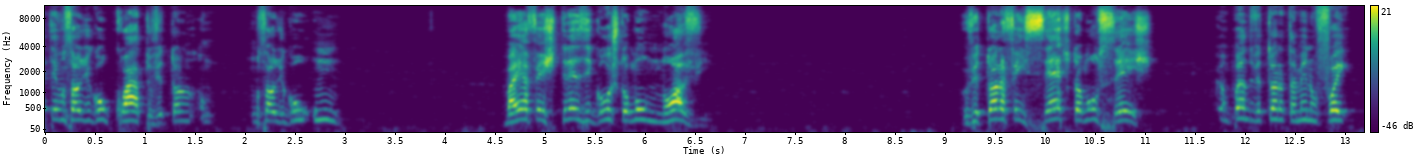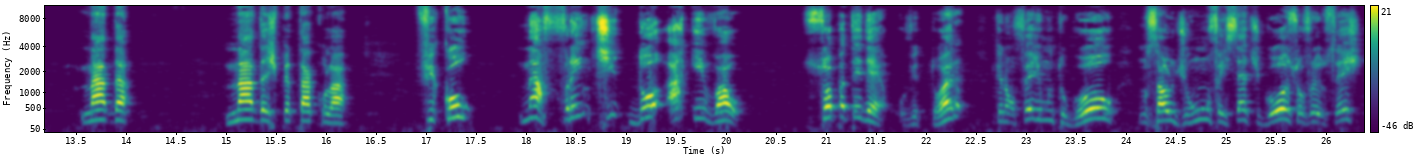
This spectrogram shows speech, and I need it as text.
teve um saldo de gol 4, Vitória um, um saldo de gol 1. Bahia fez 13 gols, tomou 9. O Vitória fez 7, tomou 6. A campanha do Vitória também não foi nada, nada espetacular. Ficou na frente do Arquival. Só para ter ideia, o Vitória, que não fez muito gol, um saldo de 1, fez 7 gols, sofreu 6,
